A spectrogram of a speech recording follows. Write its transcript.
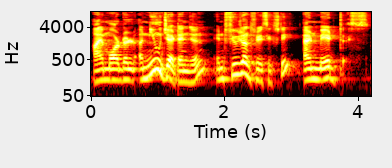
I modeled a new jet engine in Fusion 360 and made this.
